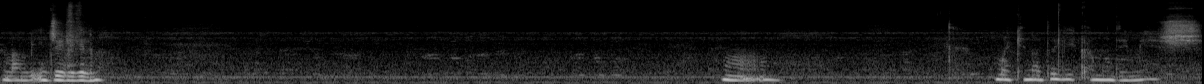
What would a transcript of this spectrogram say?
Hemen bir inceleyelim. Hmm. Makinede yıkama demiş.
